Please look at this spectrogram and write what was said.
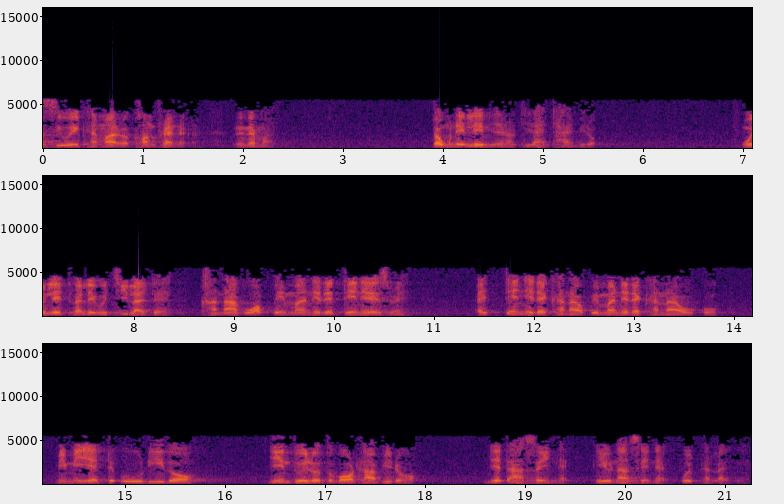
အစည်းအဝေးခန်းမှာတော့ contract နဲ့နည်းနည်းမှာ3မိနစ်4မိနစ်တော့ဒီတိုင်းထိုင်ပြီးတော့ ဝင်လေထွက်လေကိုကြီးလိုက်တယ်ခန္ဓာကိုယ်ကပင်ပန်းနေတယ်တင်းနေတယ်ဆိုရင်အဲတင်းနေတဲ့ခန္ဓာကိုပင်ပန်းနေတဲ့ခန္ဓာကိုကိုမိမိရဲ့တူးဒီသောယင်သွေးလို့သဘောထားပြီးတော့မေတ္တာစိတ်နဲ့ဂယုဏစိတ်နဲ့ပွေ့ဖက်လိုက်တယ်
